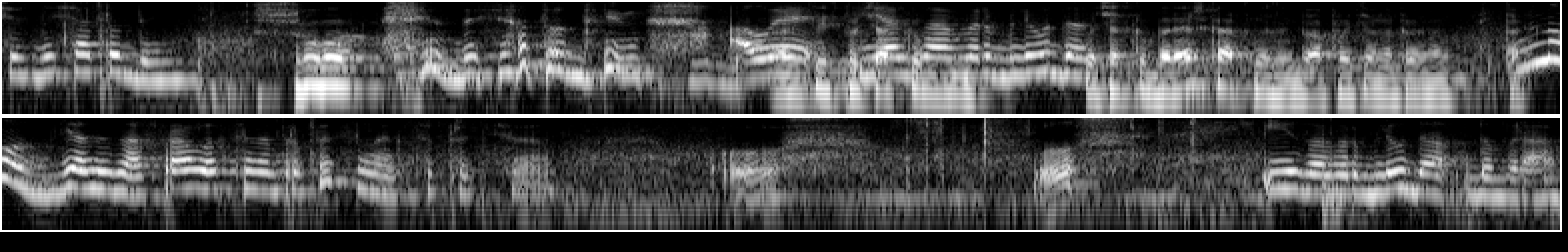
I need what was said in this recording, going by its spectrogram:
61. Що? 61. Але я за верблюда. Спочатку береш картку, а потім, напевно, так. Ну, я не знаю, в правилах це не прописано, як це працює. Оф. Оф. І за верблюда добра.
